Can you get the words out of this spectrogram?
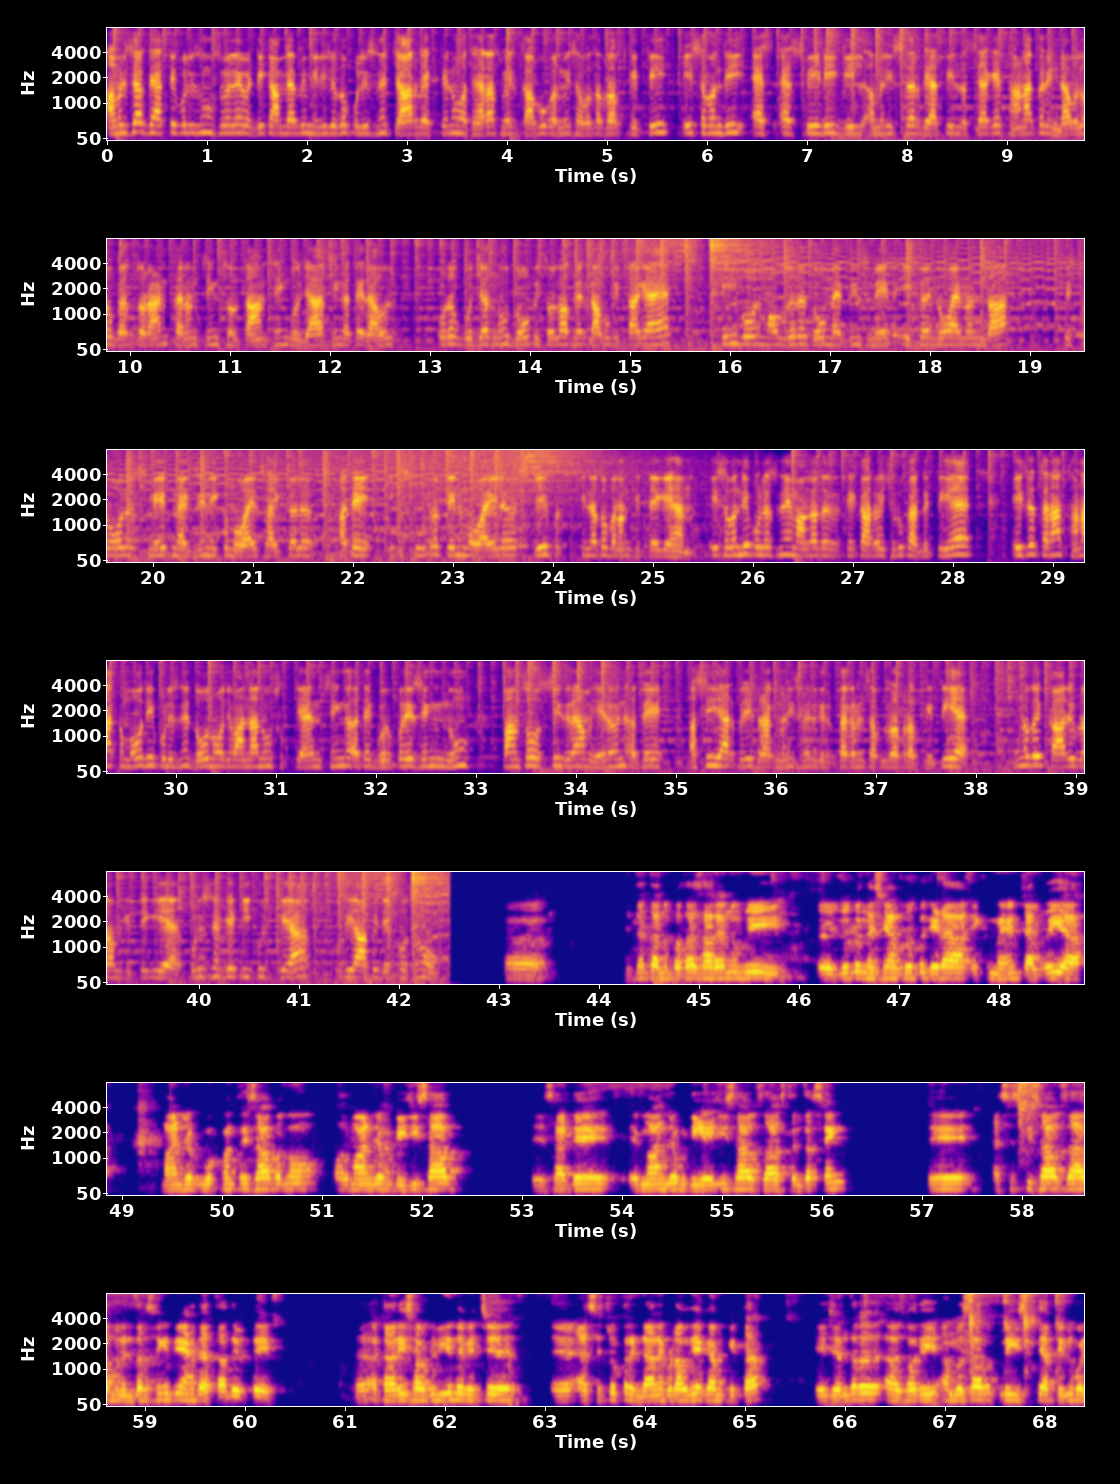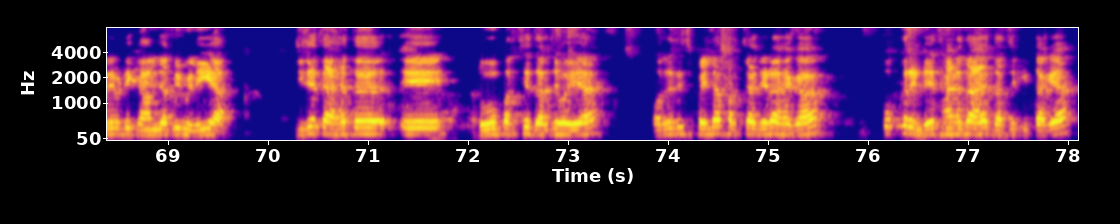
ਅੰਮ੍ਰਿਤਸਰ ਦਿਹਾਤੀ ਪੁਲਿਸ ਨੂੰ ਉਸ ਵੇਲੇ ਵੱਡੀ ਕਾਮਯਾਬੀ ਮਿਲੀ ਜਦੋਂ ਪੁਲਿਸ ਨੇ ਚਾਰ ਵਿਅਕਤੀਆਂ ਨੂੰ ਹਥਿਆਰਾਂ ਸਮੇਤ ਕਾਬੂ ਕਰਨ ਦੀ ਸਫਲਤਾ ਪ੍ਰਾਪਤ ਕੀਤੀ। ਇਸ ਸੰਬੰਧੀ ਐਸਐਸਪੀਡੀ ਗਿੱਲ ਅੰਮ੍ਰਿਤਸਰ ਦਿਹਾਤੀ ਨੇ ਦੱਸਿਆ ਕਿ ਥਾਣਾ ਘਰਿੰਡਾ ਵੱਲੋਂ ਗਸ਼ਤ ਦੌਰਾਨ ਕਰਨ ਸਿੰਘ, ਸੁਲਤਾਨ ਸਿੰਘ, ਗੁਲਜ਼ਾਰ ਸਿੰਘ ਅਤੇ ਰਾਹੁਲ ਉਰਫ ਗੁੱਜਰ ਨੂੰ ਦੋ ਪਿਸਤੌਲਾਂ ਸਮੇਤ ਕਾਬੂ ਕੀਤਾ ਗਿਆ ਹੈ। 30 ਬੋਰ ਮਾਊਜ਼ਰ, ਦੋ ਮੈਗਜ਼ੀਨ ਸਮੇਤ ਇੱਕ 9 ਐਮਐਮ ਦਾ ਪਿਸਤੌਲ ਸਮੇਤ ਮੈਗਜ਼ੀਨ, ਇੱਕ ਮੋਬਾਈਲ ਸਾਈਕਲ ਅਤੇ ਇੱਕ ਸਕੂਟਰ, ਤਿੰਨ ਮੋਬਾਈਲ ਚਿਪ ਇਹਨਾਂ ਤੋਂ ਬਰਾਮਦ ਕੀਤੇ ਗਏ ਹਨ। ਇਸ ਸੰਬੰਧੀ ਪੁਲਿਸ ਨੇ ਮਾਮਲਾ ਦਰਜ ਕਰਕੇ ਕਾਰਵਾਈ ਸ਼ੁਰੂ ਕਰ ਦਿੱਤੀ ਹੈ। ਇਸ ਤਰ੍ਹਾਂ ਥਾਣਾ ਕਮੋਹ ਦੀ ਪੁਲਿਸ ਨੇ ਦੋ ਨੌਜਵਾਨਾਂ ਨੂੰ ਸੁਖਚੈਨ ਸਿੰਘ ਅਤੇ ਗੁਰਪ੍ਰੀਤ ਸਿੰਘ ਨੂੰ 580 ਗ੍ਰਾਮ ਹੈਰੋਇਨ ਅਤੇ 80000 ਰੁਪਏ ਦੀ ਡਰਗ ਮਨੀ ਸਮੇਤ ਗ੍ਰਿਫਤਾਰ ਕਰਨ ਦੀ ਸਫਲਤਾ ਪ੍ਰਾਪਤ ਕੀਤੀ ਹੈ। ਉਹਨਾਂ ਤੋਂ ਇੱਕ ਕਾਰ ਵੀ ਬਰਾਮਦ ਕੀਤੀ ਗਈ ਹੈ। ਪੁਲਿਸ ਨੇ ਅੱਗੇ ਕੀ ਕੁਝ ਕਿਹਾ, ਤੁਸੀਂ ਆਪ ਹੀ ਦੇਖੋ, ਸੁਣੋ। ਅਹ, ਜਿੱਦਾਂ ਤੁਹਾਨੂੰ ਪਤਾ ਸਾਰਿਆਂ ਨੂੰ ਵੀ, ਅਹ, ਯੁੱਧ ਨਸ਼ਿਆਂ ਵਿਰੁੱਧ ਜਿਹੜਾ ਇੱਕ ਮੁਹਿੰਮ ਚੱਲ ਰਹੀ ਆ, ਮਾਨਯੋਗ ਮੁੱਖ ਮੰਤਰੀ ਸਾਹਿਬ ਵੱਲੋਂ ਔਰ ਮਾਨਯੋਗ ਡੀਜੀ ਸਾਹਿਬ ਤੇ ਸਾਡੇ ਇਹ ਮਾਨਯੋਗ ਡੀਆਈਜੀ ਸਾਹਿਬ ਸਰਦਾਰ ਸਤਿੰਦਰ ਸਿੰਘ ਤੇ ਐਸਐਸਪੀ ਸਾਹਿਬ ਸਰਦਾਰ ਮਨਿੰਦਰ ਸਿੰਘ ਦੀਆਂ ਹਦਾਇਤਾਂ ਦੇ ਉੱਤੇ ਅਟਾਰੀ ਸਬ ਡਿਵੀਜ਼ਨ ਦੇ ਵਿੱਚ ਐਸਐਚਓ ਘਰਿੰਡਾ ਨੇ ਬੜਾ ਵਧੀਆ ਕੰਮ ਕੀਤਾ। ਇਹ ਜਲੰਧਰ ਸੌਰੀ, ਅੰਮ੍ਰਿਤਸਰ ਪੁਲਿਸ ਦਿਹਾਤੀ ਨੂੰ ਬੜੀ ਵੱਡੀ ਕਾਮਯਾਬੀ ਮਿਲੀ ਆ, ਜਿਹਦੇ ਤਹਿਤ ਇਹ ਦੋ ਪਰਚੇ ਦਰਜ ਹੋਏ ਆ ਔਰ ਇਹਦੇ ਵਿੱਚ ਪਹਿਲਾ ਪਰਚਾ ਜਿਹੜਾ ਹੈਗਾ, ਉਹ ਘਰਿੰਡੇ ਥਾਣੇ ਦਾ ਹੈ, ਦਰਜ ਕੀਤਾ ਗਿਆ,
